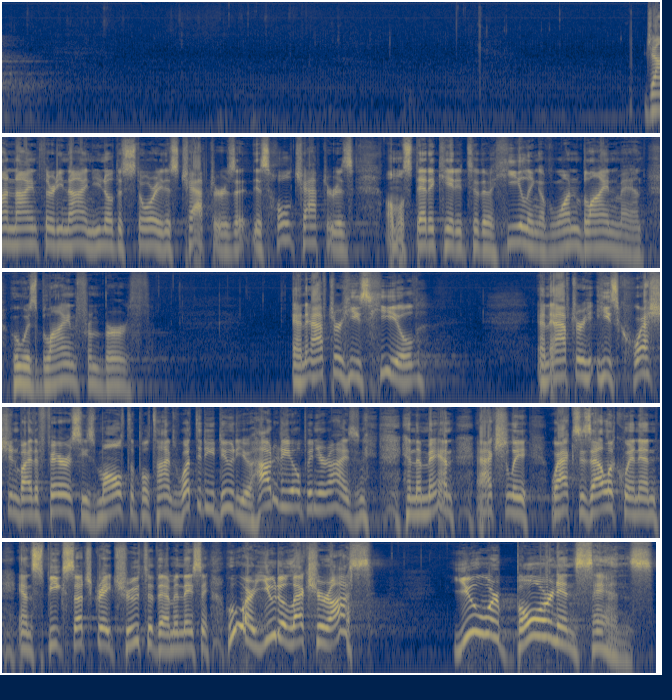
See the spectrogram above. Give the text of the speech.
John 9 39, you know the story. This chapter is, this whole chapter is almost dedicated to the healing of one blind man who was blind from birth. And after he's healed, and after he's questioned by the Pharisees multiple times, what did he do to you? How did he open your eyes? And, and the man actually waxes eloquent and, and speaks such great truth to them. And they say, Who are you to lecture us? You were born in sins.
